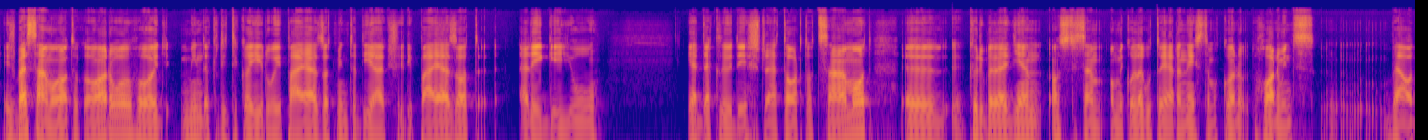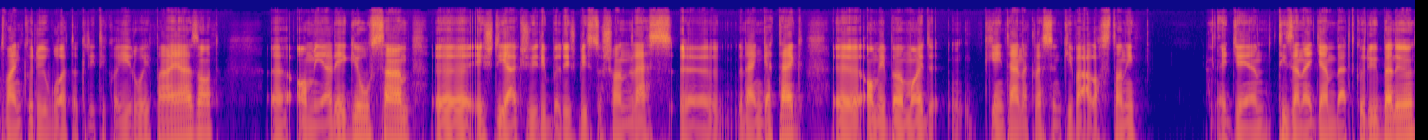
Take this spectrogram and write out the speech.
és beszámolhatok arról, hogy mind a kritikai írói pályázat, mind a diáksűri pályázat eléggý jó érdeklődésre tartott számot. Körülbelül egy ilyen, azt hiszem, amikor legutoljára néztem, akkor 30 beadvány körül volt a kritikai írói pályázat, ami elég jó szám, és diákzsűriből is biztosan lesz rengeteg, amiből majd kénytelenek leszünk kiválasztani egy olyan 11 embert körülbelül,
